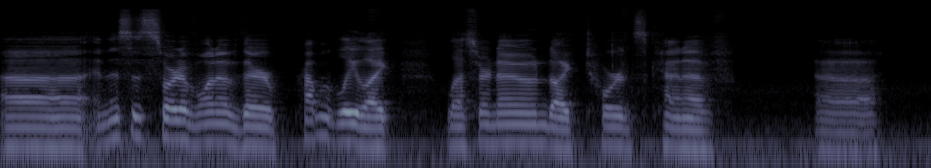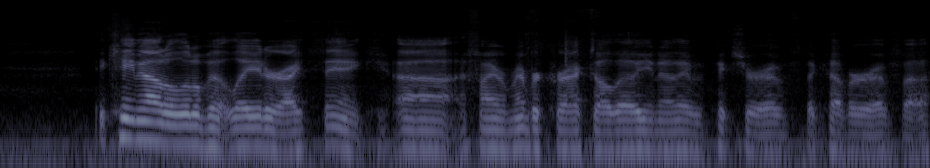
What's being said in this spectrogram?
Uh, and this is sort of one of their probably like lesser known, like towards kind of uh, it came out a little bit later, I think, uh, if I remember correct. Although you know they have a picture of the cover of uh,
